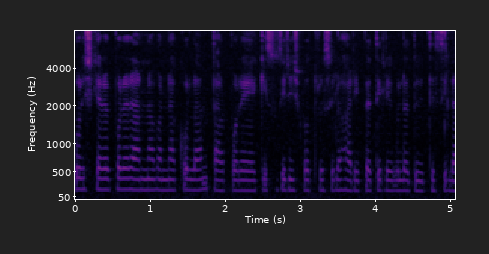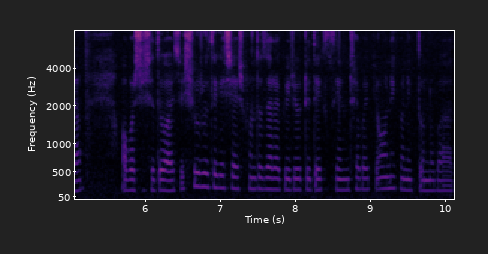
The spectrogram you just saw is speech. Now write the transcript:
পরিষ্কারের পরে রান্না বান্না করলাম, তারপরে কিছু জিনিসপত্র ছিল, হাঁড়ি, পাতিল এগুলো ধুইতেছিলাম। অবশেষে দেওয়া হয়েছে। শুরু থেকে শেষ পর্যন্ত যারা ভিডিওটি দেখছেন, সবাইকে অনেক অনেক ধন্যবাদ।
